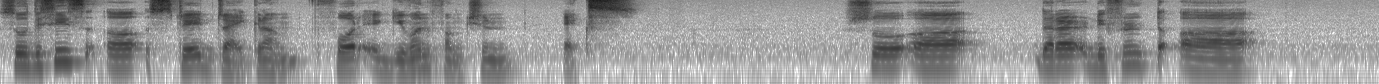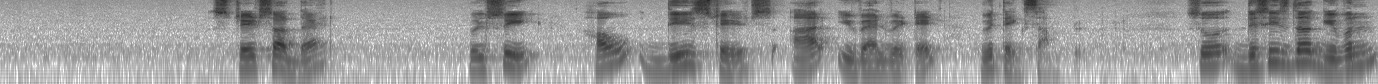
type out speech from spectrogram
So this is a state diagram for a given function x. So uh, there are different uh, states are there. We'll see how these states are evaluated with example. So this is the given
